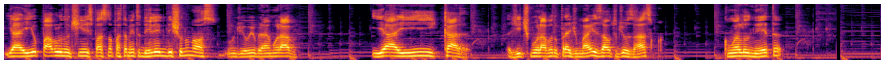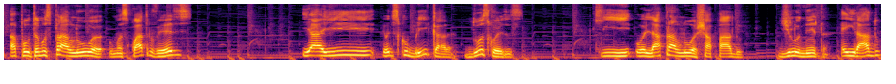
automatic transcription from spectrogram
E aí o Pablo não tinha espaço no apartamento dele, ele deixou no nosso, onde eu e o Brian moravam. E aí, cara, a gente morava no prédio mais alto de Osasco, com a luneta. Apontamos pra lua umas quatro vezes. E aí eu descobri, cara, duas coisas. Que olhar pra lua chapado de luneta é irado.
